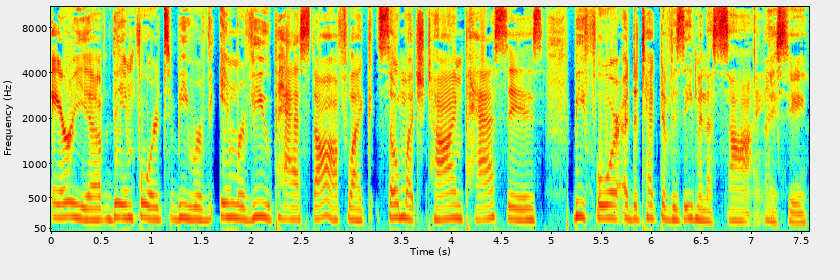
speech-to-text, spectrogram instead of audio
area, then for it to be rev- in review passed off. Like so much time passes before a detective is even assigned. I see.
